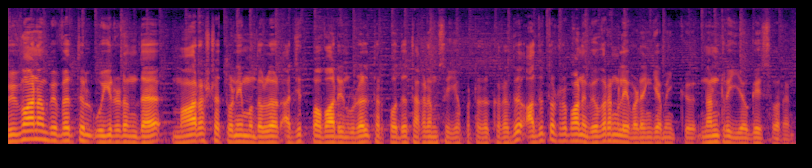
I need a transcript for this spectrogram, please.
விமான விபத்தில் உயிரிழந்த மகாராஷ்டிர துணை முதல்வர் அஜித் பவாரின் உடல் தற்போது தகனம் செய்யப்பட்டிருக்கிறது. அது தொடர்பான விவரங்களை வழங்கியமைக்கு நன்றி யோகேஸ்வரன்.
